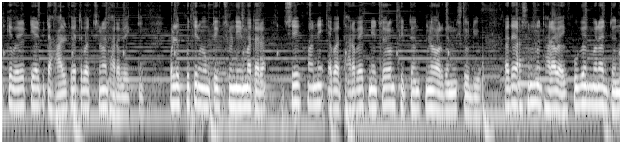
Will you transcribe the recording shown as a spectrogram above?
একেবারে টিআরপিতে হাল ফেরাতে পারছিল না ধারাবাহিকটি। ফলে ক্ষতির মুখ দেখছিল নির্মাতারা। সেখানে এবার ধারাবাহিক নিয়ে চরম সিদ্ধান্ত নিল অর্গানিক স্টুডিও। তাদের আসন্ন ধারাবাহিক পুবের মনের জন্য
